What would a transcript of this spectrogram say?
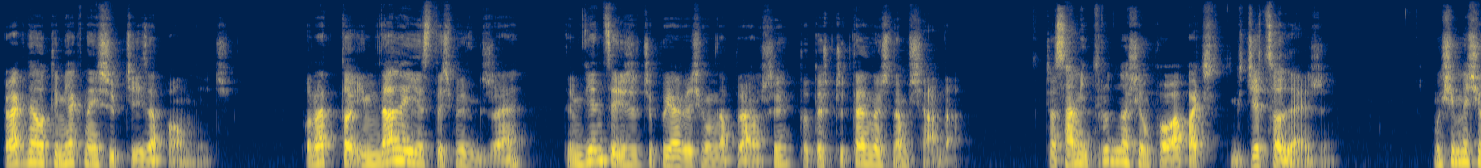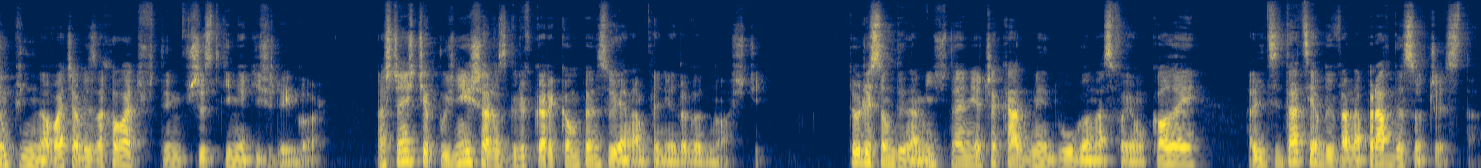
Pragnę o tym jak najszybciej zapomnieć. Ponadto im dalej jesteśmy w grze, tym więcej rzeczy pojawia się na planszy, to też czytelność nam siada. Czasami trudno się połapać, gdzie co leży. Musimy się pilnować, aby zachować w tym wszystkim jakiś rygor. Na szczęście późniejsza rozgrywka rekompensuje nam te niedogodności. Tury są dynamiczne, nie czekamy długo na swoją kolej, a licytacja bywa naprawdę soczysta.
